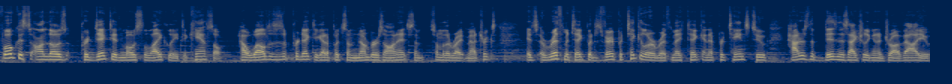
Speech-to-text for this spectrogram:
focused on those predicted most likely to cancel. How well does it predict? You got to put some numbers on it, some some of the right metrics. It's arithmetic, but it's very particular arithmetic, and it pertains to how does the business actually going to draw value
